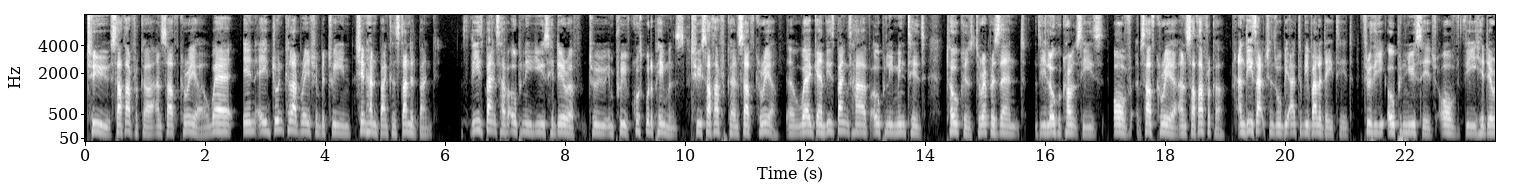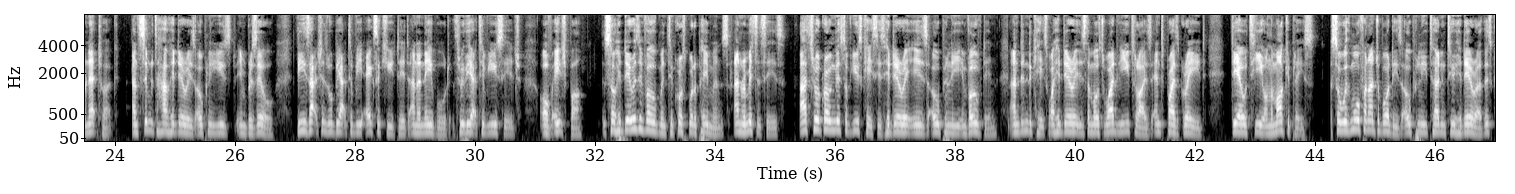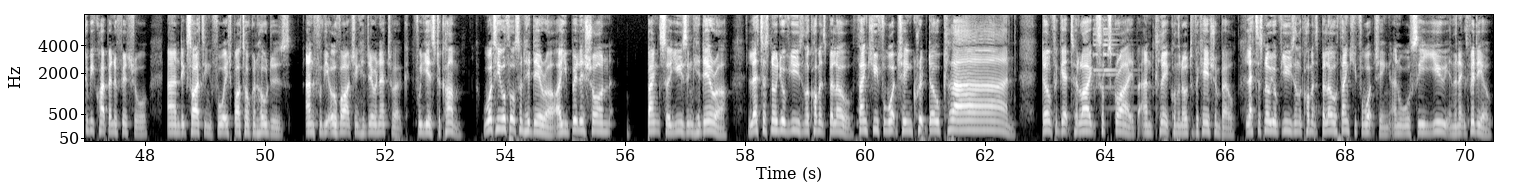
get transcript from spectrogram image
to South Africa and South Korea, where in a joint collaboration between Shinhan Bank and Standard Bank, these banks have openly used Hedera to improve cross-border payments to South Africa and South Korea, uh, where again these banks have openly minted tokens to represent the local currencies of South Korea and South Africa. And these actions will be actively validated through the open usage of the Hedera network. And similar to how Hedera is openly used in Brazil, these actions will be actively executed and enabled through the active usage of HBAR. So Hedera's involvement in cross-border payments and remittances adds to a growing list of use cases Hedera is openly involved in and indicates why Hedera is the most widely utilized enterprise-grade DLT on the marketplace. So with more financial bodies openly turning to Hedera, this could be quite beneficial and exciting for HBAR token holders and for the overarching Hedera network for years to come. What are your thoughts on Hedera? Are you bullish on Banxa using Hedera? Let us know your views in the comments below. Thank you for watching Crypto Clan. Don't forget to like, subscribe and click on the notification bell. Let us know your views in the comments below. Thank you for watching and we'll see you in the next video.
